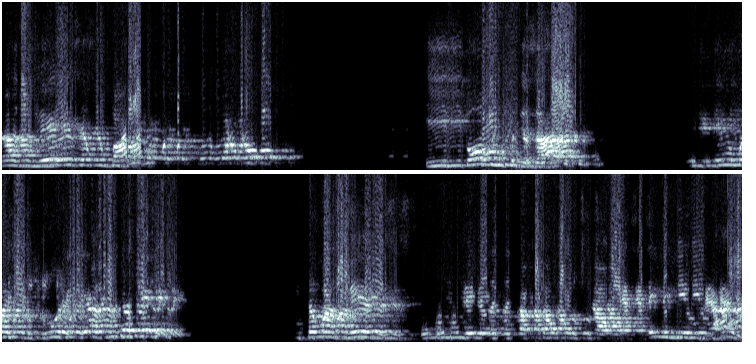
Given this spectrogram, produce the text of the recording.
às vezes, é um baixo para o outro. E todo empresário ele tem uma estrutura que é a vida dele. Então, às vezes, uma empresa de capital social que é 100 mil reais,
